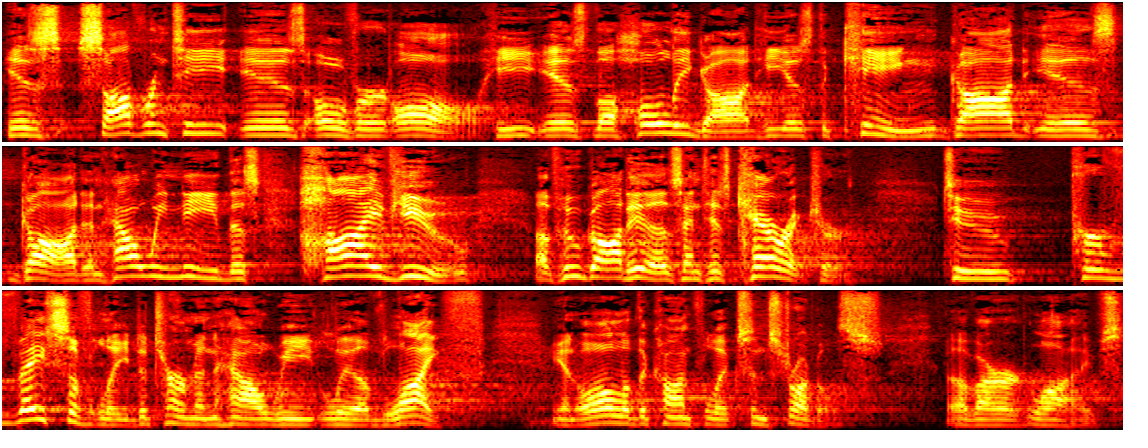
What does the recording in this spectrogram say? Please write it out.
His sovereignty is over all. He is the holy God. He is the king. God is God. And how we need this high view of who God is and his character to pervasively determine how we live life in all of the conflicts and struggles of our lives.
